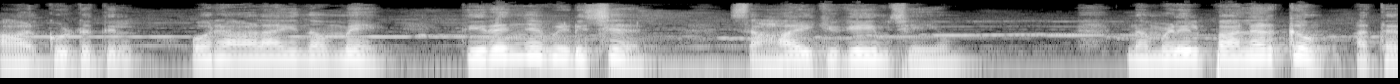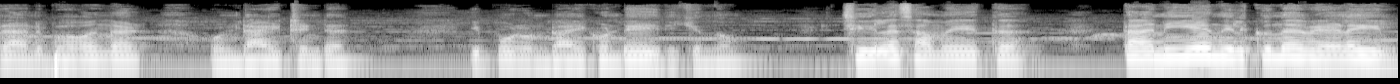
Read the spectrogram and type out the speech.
ആൾക്കൂട്ടത്തിൽ ഒരാളായി നമ്മെ തിരഞ്ഞു പിടിച്ച് സഹായിക്കുകയും ചെയ്യും. നമ്മളിൽ പലർക്കും അത്തരം അനുഭവങ്ങൾ ഉണ്ടായിട്ടുണ്ട്. ഇപ്പോൾ ഉണ്ടായിക്കൊണ്ടേയിരിക്കുന്നു. ചില സമയത്ത് തനിയെ നിൽക്കുന്ന വേളയിൽ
